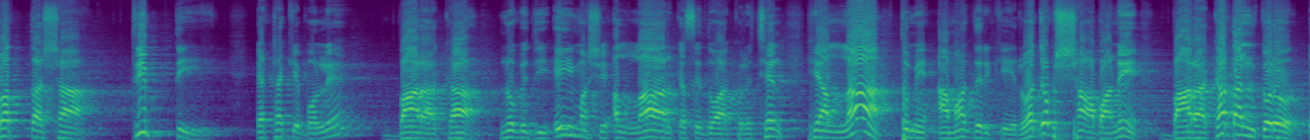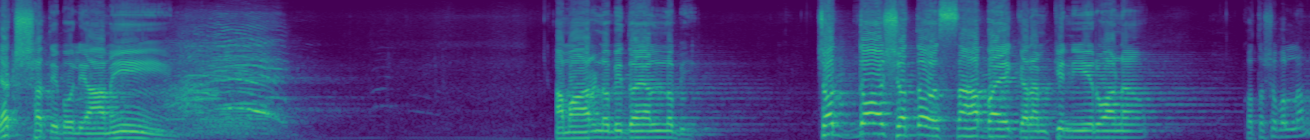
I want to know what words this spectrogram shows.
প্রত্যাশা, তৃপ্তি। এটাকে বলে বারাকা। নবীজি এই মাসে আল্লাহর কাছে দোয়া করেছেন, হে আল্লাহ, তুমি আমাদেরকে রজব সাবানে বারাকা দান করো, একসাথে বলে আমিন। আমার নবী, দয়াল নবী, চোদ্দ শত সাহাবায় কারামকে নিয়ে রোয়ানা কতশো বললাম?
